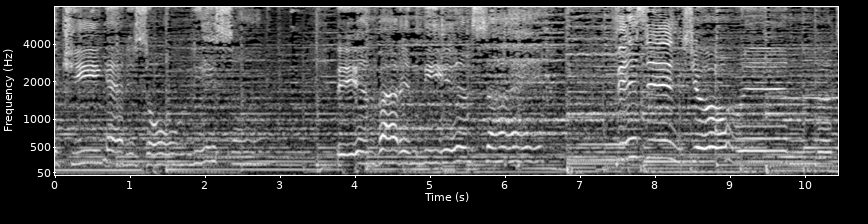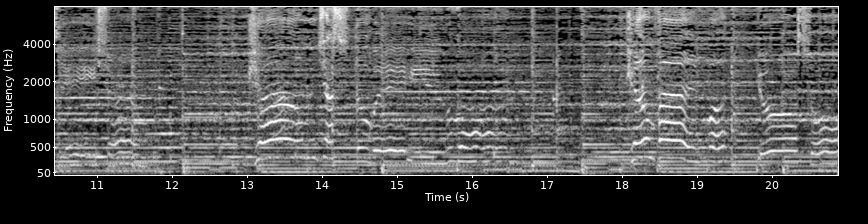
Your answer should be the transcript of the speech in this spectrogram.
the king and his only son. They invited me inside. This is your invitation. Come just the way you are. Come find what your soul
